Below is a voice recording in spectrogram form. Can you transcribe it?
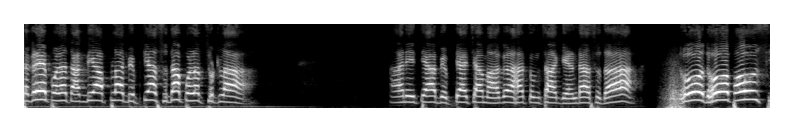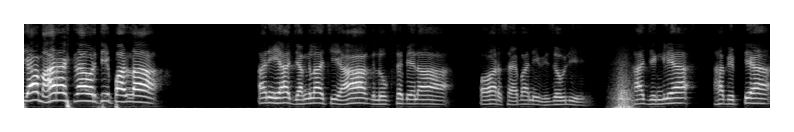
सगळे पळत अगदी आपला बिबट्या सुद्धा पळत सुटला. आणि त्या बिबट्याच्या माग हा तुमचा गेंडा सुद्धा धो धो पाऊस या महाराष्ट्रावरती पाडला. आणि या जंगलाची आग लोकसभेला पवार साहेबांनी विझवली. हा जिंगल्या हा बिबट्या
